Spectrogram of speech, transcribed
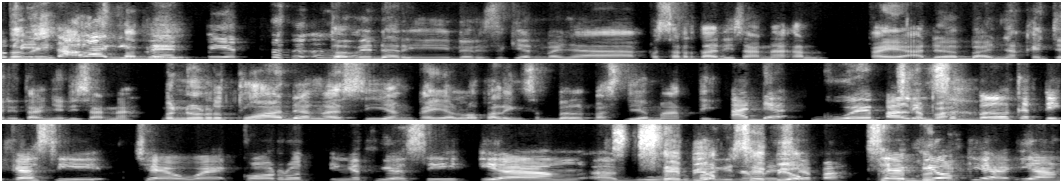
Tapi- minta lagi tapi- Brad Pitt Tapi dari dari sekian banyak peserta di sana kan kayak ada banyak kayak ceritanya di sana. Menurut lo ada nggak sih yang kayak lo paling sebel pas dia mati? ada gue paling Siapa? Sebel ketika si cewek korut inget gak sih yang uh, gue Sebyok, lagi namanya Sebyok. siapa Sebyok ya yang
